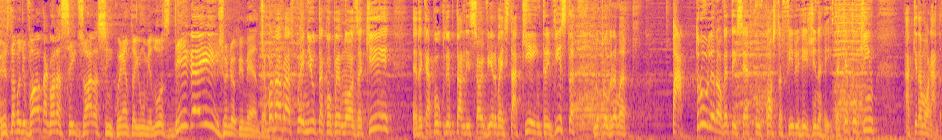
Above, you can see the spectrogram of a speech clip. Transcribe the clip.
Estamos de volta agora às 6 horas 51 minutos. Diga aí, Júnior Pimenta. Deixa eu mandar um abraço pro Enil que tá acompanhando nós aqui. É, daqui a pouco o deputado Liceu Vieira vai estar aqui em entrevista no programa Patrulha 97 com Costa Filho e Regina Reis. Daqui a pouquinho, aqui na morada.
